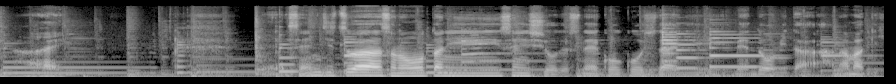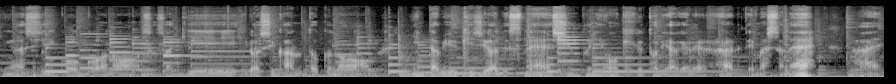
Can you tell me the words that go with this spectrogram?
はい。え、先日はその大谷選手をですね、高校時代に面倒を見た花巻東高校の佐々木宏監督のインタビュー記事がですね、新聞に大きく取り上げられていましたね。はい。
